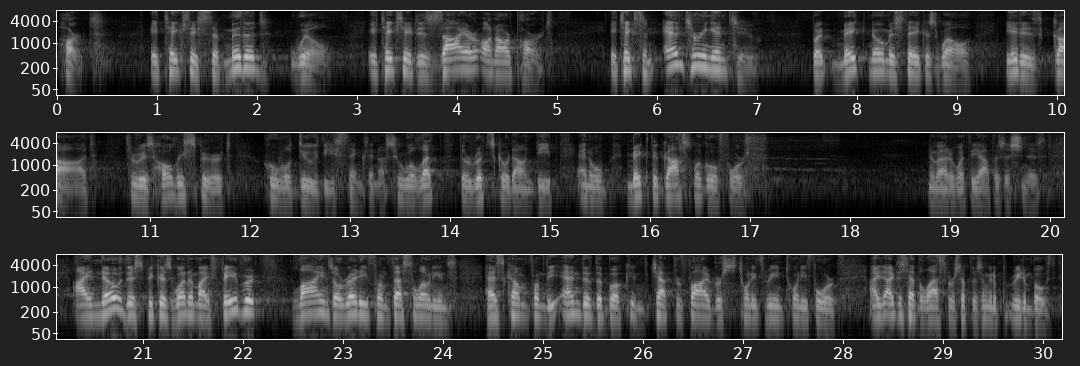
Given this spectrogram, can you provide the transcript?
heart. It takes a submitted will. It takes a desire on our part. It takes an entering into, but make no mistake as well, it is God through His Holy Spirit who will do these things in us, who will let the roots go down deep and will make the gospel go forth no matter what the opposition is. I know this because one of my favorite lines already from Thessalonians has come from the end of the book in chapter 5, verses 23 and 24. I, I just have the last verse up there, so I'm going to read them both.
